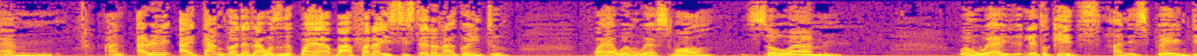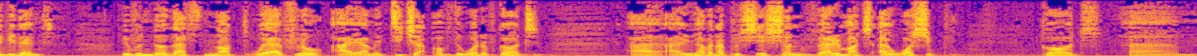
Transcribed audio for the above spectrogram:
Um, and I really I thank God that I was in the choir, but our father insisted on our going to choir when we were small. So um, when we were little kids, and it's paying dividend. Even though that's not where I flow, I am a teacher of the Word of God. I, I have an appreciation very much. I worship God um,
